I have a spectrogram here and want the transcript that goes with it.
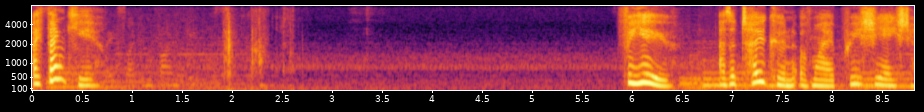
I thank you. For you, as a token of my appreciation.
